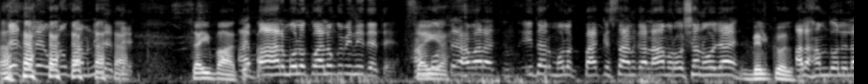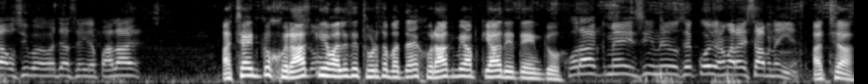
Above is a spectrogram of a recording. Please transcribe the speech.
बेच ले उन्हों को हम नहीं देते। सही बात है। बाहर मुल्क वालों को भी नहीं देते। सही है। बोलते हैं हमारा इधर मुल्क पाकिस्तान का नाम रोशन हो जाए। बिल्कुल। अलहमदुल्ला उसी वजह से ये पाला है। अच्छा इनको खुराक के हवाले से थोड़ा सा बताएँ खुराक में आप क्या देते हैं इनको? खुराक में इसी ने उसे कोई हमारा हिसाब नहीं है। अच्छा।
